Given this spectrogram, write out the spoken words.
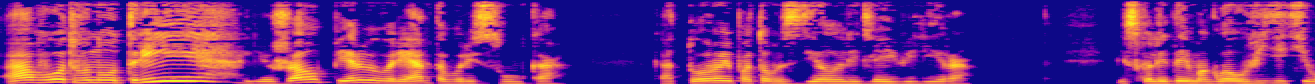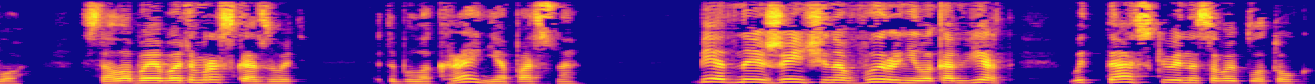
А вот внутри лежал первый вариант того рисунка, который потом сделали для ювелира. Мисс Холидей могла увидеть его, стала бы об этом рассказывать. Это было крайне опасно. Бедная женщина выронила конверт, вытаскивая носовой платок.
